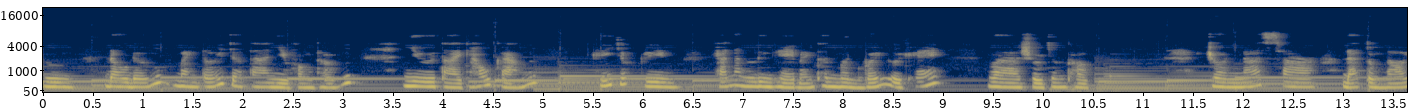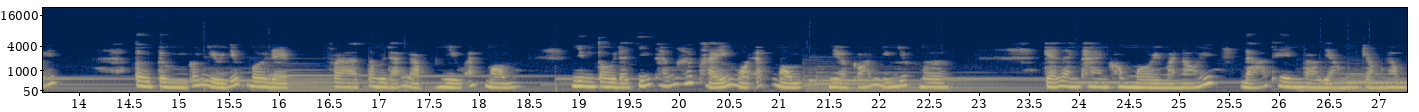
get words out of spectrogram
thương, đau đớn mang tới cho ta nhiều phần thưởng, như tài tháo cảm, khí chất riêng, khả năng liên hệ bản thân mình với người khác và sự chân thật john nassar đã từng nói, tôi từng có nhiều giấc mơ đẹp và tôi đã gặp nhiều ác mộng, nhưng tôi đã chiến thắng hết thảy mọi ác mộng nhờ có những giấc mơ. Kẻ lang thang không mời mà nói đã thêm vào giọng trầm ngâm,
